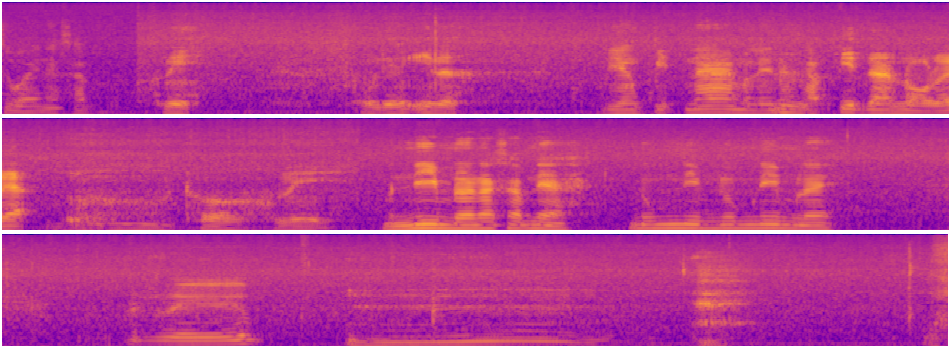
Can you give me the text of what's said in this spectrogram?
สวยนะครับ นี่โอ้เลี้ยงอีนะ เรียงปิดหน้ามันเลยนะครับ ปิดหนาหนอเลยอะโอ้โธ่นี่ มันนิ่มแล้วนะครับ เนี่ย นุ่มนิ่มนุ่มนิ่มเลยรึบอืมอุ๊ย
